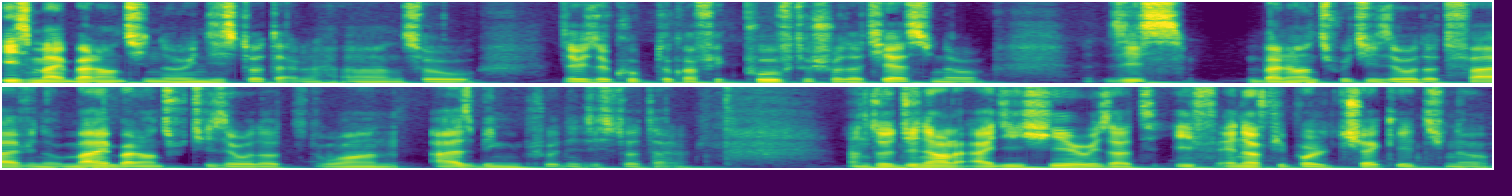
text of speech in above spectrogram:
is my balance, you know, in this total?" And so there is a cryptographic proof to show that yes, you know, this balance, which is 0.5, you know, my balance, which is 0.1, has been included in this total. And the general idea here is that if enough people check it, you know,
